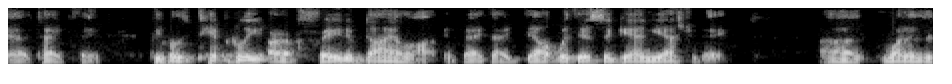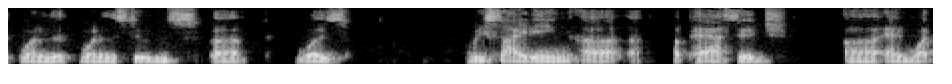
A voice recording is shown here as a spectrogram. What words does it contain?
uh, type thing. People typically are afraid of dialogue. In fact, I dealt with this again yesterday. Uh, one of the one of the one of the students uh, was reciting uh, a passage, uh, and what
